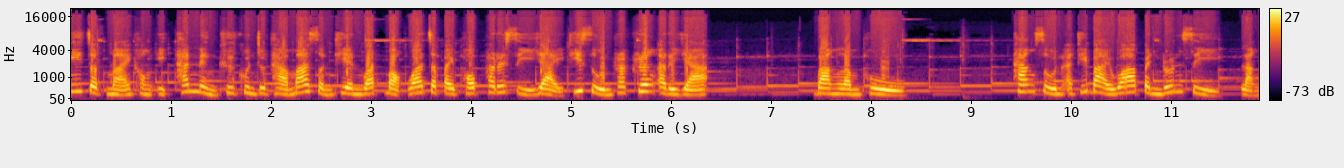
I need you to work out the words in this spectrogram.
มีจดหมายของอีกท่านหนึ่ง คือคุณจุธามาสนเทียนวัดบอกว่าจะไปพบพระฤาษีใหญ่ที่ศูนย์พระเครื่องอริยะ บางลำพูทางศูนย์อธิบายว่าเป็นรุ่นสี่หลัง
